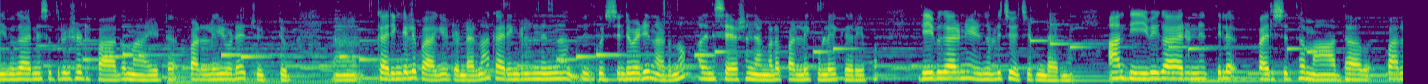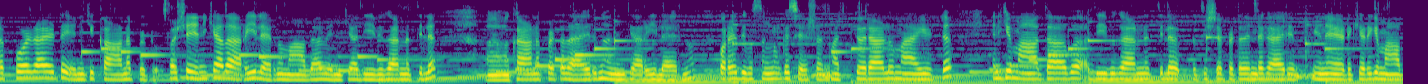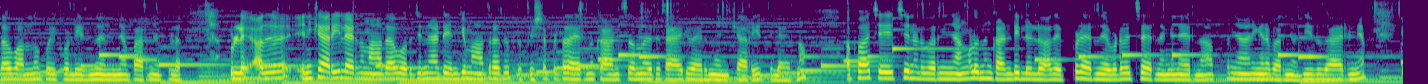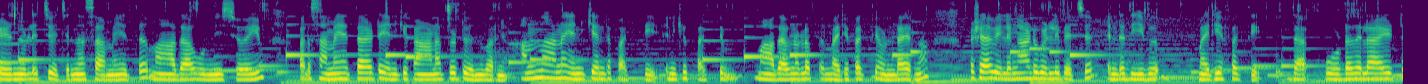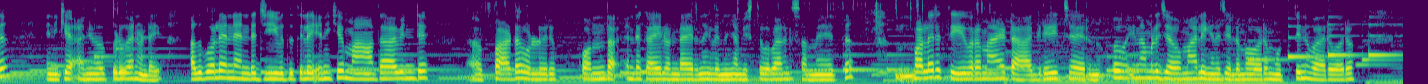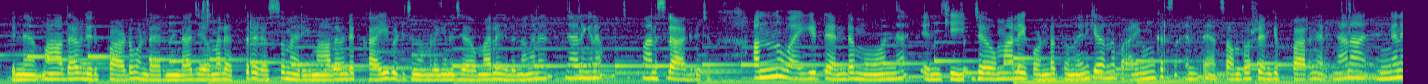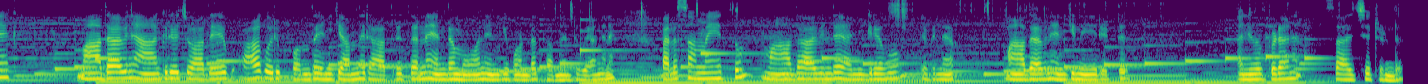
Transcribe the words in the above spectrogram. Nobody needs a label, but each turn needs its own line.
ദീപകാരുണ്യ ശുശ്രൂഷയുടെ ഭാഗമായിട്ട് പള്ളിയുടെ ചുറ്റും കരിങ്കൽ പാകിയിട്ടുണ്ടായിരുന്നു. ആ കരിങ്കലിൽ നിന്ന് കുരിശിന്റെ വഴി നടന്നു. അതിനുശേഷം ഞങ്ങൾ പള്ളിക്കുള്ളിൽ കയറിയപ്പോൾ ദീപികാരുണ്യം എഴുന്നള്ളിച്ച് വെച്ചിട്ടുണ്ടായിരുന്നു. ആ ദീപികാരുണ്യത്തിൽ പരിശുദ്ധ മാതാവ് പലപ്പോഴായിട്ട് എനിക്ക് കാണപ്പെട്ടു. പക്ഷേ എനിക്കത് അറിയില്ലായിരുന്നു. മാതാവ് എനിക്ക് ആ ദീപികാരണത്തിൽ കാണപ്പെട്ടതായിരുന്നു എന്ന് എനിക്കറിയില്ലായിരുന്നു. കുറേ ദിവസങ്ങൾക്ക് ശേഷം മറ്റൊരാളുമായിട്ട് എനിക്ക് മാതാവ് ദീപകാരണത്തിൽ പ്രത്യക്ഷപ്പെട്ടതിന്റെ കാര്യം ഇങ്ങനെ ഇടയ്ക്കിടയ്ക്ക് മാതാവ് വന്നു പോയിക്കൊണ്ടിരുന്നു എന്ന് ഞാൻ പറഞ്ഞപ്പോൾ പുള്ളി അത് എനിക്കറിയില്ലായിരുന്നു മാതാവ് ഒറിജിനലായിട്ട് എനിക്ക് മാത്രം അത് പ്രത്യക്ഷപ്പെട്ടതായിരുന്നു കാണിച്ചു തന്ന ഒരു കാര്യമായിരുന്നു എനിക്ക് അറിയത്തില്ലായിരുന്നു അപ്പോൾ ആ ചേച്ചി എന്നോട് പറഞ്ഞു ഞങ്ങളൊന്നും കണ്ടില്ലല്ലോ അത് എപ്പോഴായിരുന്നു എവിടെ വെച്ചായിരുന്നു എങ്ങനെയായിരുന്നു? അപ്പോൾ ഞാനിങ്ങനെ പറഞ്ഞു ദീപകാരുണ്യം എഴുന്നള്ളിച്ച് വെച്ചിരുന്ന സമയത്ത് മാതാവ് ഉണ്ണീശോയും പല സമയത്തായിട്ട് എനിക്ക് കാണപ്പെട്ടു എന്ന് പറഞ്ഞു. അന്നാണ് എനിക്ക് എന്റെ ഭക്തി എനിക്ക് ഭക്തി മാതാവിനുള്ള മര്യഭക്തി ഉണ്ടായിരുന്നു. പക്ഷേ ആ വിലങ്ങാട് വെള്ളി വെച്ച് എന്റെ ദ്വീപ് മര്യഭക്തി കൂടുതലായിട്ട് എനിക്ക് അനുഭവപ്പെടുവാനുണ്ടായി. അതുപോലെ തന്നെ എന്റെ ജീവിതത്തിൽ എനിക്ക് മാതാവിന്റെ പടമുള്ളൊരു കൊന്ത എന്റെ കയ്യിലുണ്ടായിരുന്നെങ്കിൽ ഇന്ന് ഞാൻ വിശുദ്ധ കുർബാനയുടെ സമയത്ത് വളരെ തീവ്രമായിട്ട് ആഗ്രഹിച്ചായിരുന്നു. ഇപ്പോൾ നമ്മൾ ജവമാല ഇങ്ങനെ ചെല്ലുമ്പോൾ ഓരോ മുത്തിന് പകരം ഓരോ പിന്നെ മാതാവിന്റെ ഒരു പടം ഉണ്ടായിരുന്നെങ്കിൽ ആ ജവമാല എത്ര രസമായിരിക്കും. മാതാവിന്റെ കൈ പിടിച്ച് നമ്മളിങ്ങനെ ജവമാല ചെല്ലുന്നു. അങ്ങനെ ഞാനിങ്ങനെ മനസ്സിൽ ആഗ്രഹിച്ചു അന്ന് വൈകിട്ട് എന്റെ മോന് എനിക്ക് ഈ ജവമാലയിൽ കൊണ്ടെത്തുന്നു എനിക്ക് അന്ന് ഭയങ്കര എന്റെ സന്തോഷം എനിക്ക് പറഞ്ഞു ഞാൻ എങ്ങനെ മാതാവിനെ ആഗ്രഹിച്ചു അതേ ആ ഒരു കൊന്ത എനിക്ക് അന്ന് രാത്രി തന്നെ എന്റെ മോൻ എനിക്ക് കൊണ്ട് തന്നിട്ട് പോയി. അങ്ങനെ പല സമയത്തും മാതാവിന്റെ അനുഗ്രഹവും പിന്നെ മാതാവിനെ എനിക്ക് നേരിട്ട് അനുഭവപ്പെടാൻ സാധിച്ചിട്ടുണ്ട്.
